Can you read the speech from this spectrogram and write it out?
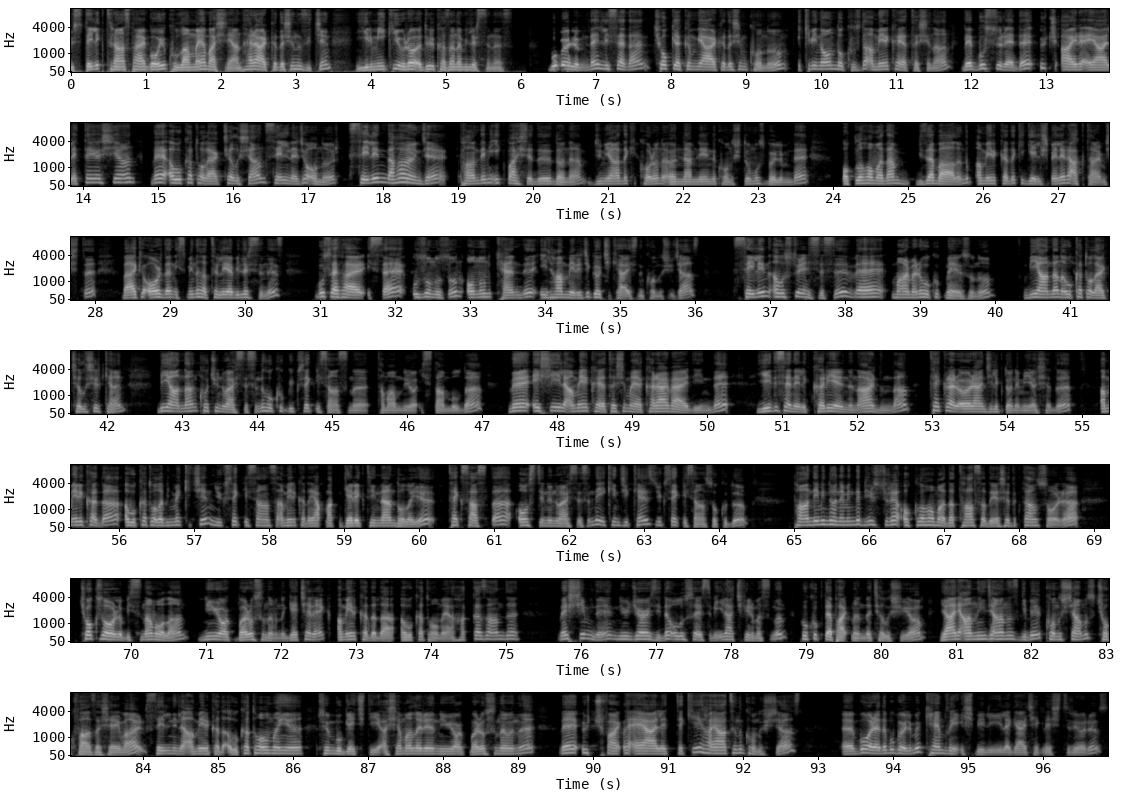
Üstelik TransferGo'yu kullanmaya başlayan her arkadaşınız için 22 euro ödül kazanabilirsiniz. Bu bölümde liseden çok yakın bir arkadaşım konuğum. 2019'da Amerika'ya taşınan ve bu sürede 3 ayrı eyalette yaşayan ve avukat olarak çalışan Selin Ece Onur. Selin daha önce pandemi ilk başladığı dönem dünyadaki korona önlemlerini konuştuğumuz bölümde Oklahoma'dan bize bağlanıp Amerika'daki gelişmeleri aktarmıştı. Belki oradan ismini hatırlayabilirsiniz. Bu sefer ise uzun uzun onun kendi ilham verici göç hikayesini konuşacağız. Selin Avusturya Lisesi ve Marmara Hukuk mezunu. Bir yandan avukat olarak çalışırken bir yandan Koç Üniversitesi'nde hukuk yüksek lisansını tamamlıyor İstanbul'da. Ve eşiyle Amerika'ya taşımaya karar verdiğinde 7 senelik kariyerinin ardından tekrar öğrencilik dönemi yaşadı. Amerika'da avukat olabilmek için yüksek lisansı Amerika'da yapmak gerektiğinden dolayı Texas'ta Austin Üniversitesi'nde ikinci kez yüksek lisans okudu. Pandemi döneminde bir süre Oklahoma'da, Tulsa'da yaşadıktan sonra çok zorlu bir sınav olan New York Baro sınavını geçerek Amerika'da da avukat olmaya hak kazandı ve şimdi New Jersey'de uluslararası bir ilaç firmasının hukuk departmanında çalışıyor. Yani anlayacağınız gibi konuşacağımız çok fazla şey var. Selin ile Amerika'da avukat olmayı, tüm bu geçtiği aşamaları, New York Baro sınavını ve 3 farklı eyaletteki hayatını konuşacağız. Ee, bu arada bu bölümü Cambly işbirliği ile gerçekleştiriyoruz.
